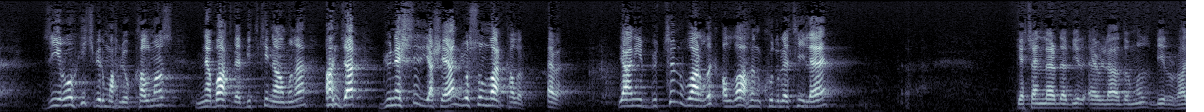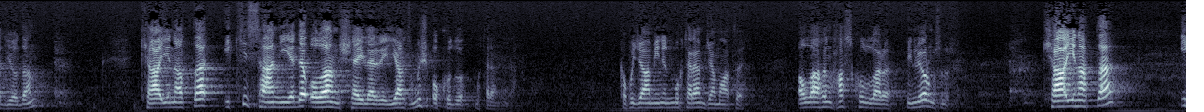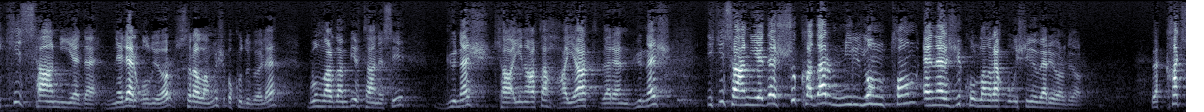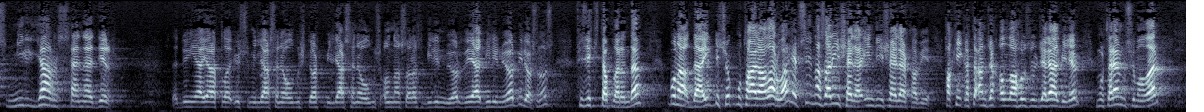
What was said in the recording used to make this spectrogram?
ziru hiçbir mahluk kalmaz. Nebat ve bitki namına ancak güneşsiz yaşayan yosunlar kalır. Evet. Yani bütün varlık Allah'ın kudretiyle geçenlerde bir evladımız bir radyodan kainatta iki saniyede olan şeyleri yazmış okudu muhteremler. Kapı Camii'nin muhterem cemaati, Allah'ın has kulları dinliyor musunuz? Kainatta iki saniyede neler oluyor sıralamış okudu böyle. Bunlardan bir tanesi güneş, kainata hayat veren güneş iki saniyede şu kadar milyon ton enerji kullanarak bu ışığı veriyor diyor. Ve kaç milyar senedir işte dünya yaratılalı 3 milyar sene olmuş, 4 milyar sene olmuş, ondan sonrası bilinmiyor veya biliniyor biliyorsunuz. Fizik kitaplarında buna dair birçok mutalalar var. Hepsi nazari şeyler, indiği şeyler tabii. Hakikati ancak Allahu Zülcelal bilir. Muhterem Müslümanlar,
